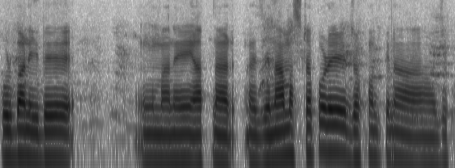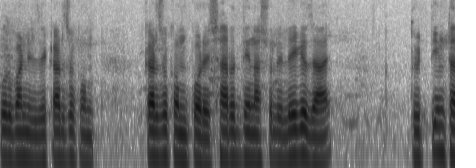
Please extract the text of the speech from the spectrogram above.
কোরবানি ঈদে মানে আপনার যে নামাজটা পড়ে যখন কিনা যে কোরবানির যে কার্যক্রম কার্যক্রম করে সারাদিন আসলে লেগে যায়। দুই তিনটা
